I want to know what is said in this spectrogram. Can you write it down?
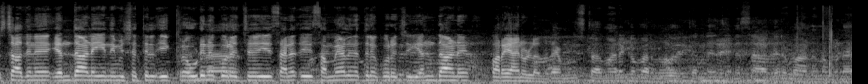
ഉസ്താദിന് എന്താണ് ഈ നിമിഷത്തിൽ ഈ ക്രൗഡിനെ കുറിച്ച് ഈ ഈ സമ്മേളനത്തിനെ കുറിച്ച് എന്താണ് പറയാനുള്ളത്? ഉസ്താദ്മാരൊക്കെ പറഞ്ഞ പോലെ തന്നെ ജനസാഗരമാണ് നമ്മുടെ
